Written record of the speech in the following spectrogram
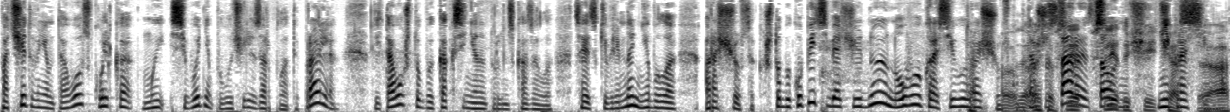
Подсчитыванием того, сколько мы сегодня получили зарплаты. Правильно? Для того, чтобы, как Ксения Анатольевна сказала, в советские времена не было расчесок. Чтобы купить себе очередную новую красивую Так, расческу. э, Потому что старая стала некрасивой.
